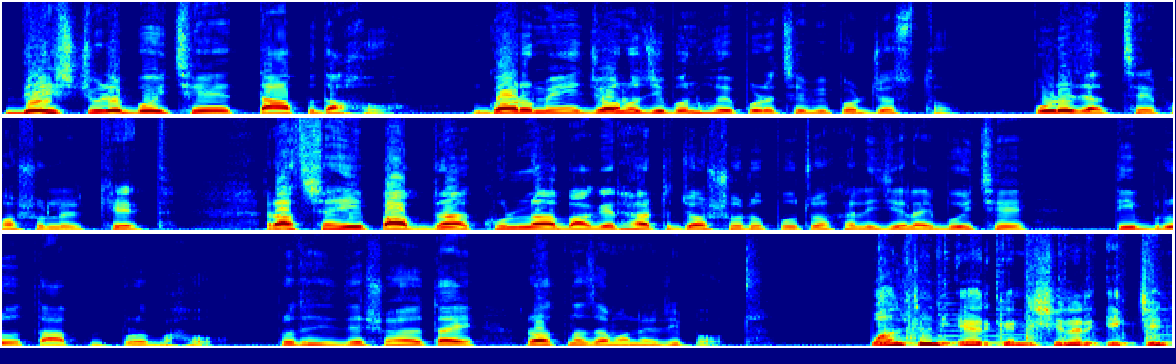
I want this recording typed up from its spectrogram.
দেশ জুড়ে বইছে তাপদাহ। গরমে জনজীবন হয়ে পড়েছে বিপর্যস্ত। পুড়ে যাচ্ছে ফসলের ক্ষেত। রাজশাহী, পাবনা, খুলনা, বাগেরহাট, যশোর ও পটুয়াখালী জেলায় বইছে তীব্র তাপ প্রবাহ প্রতিনিধিদের সহায়তায় রত্না জামানের রিপোর্ট। ওয়ালটন এয়ার কন্ডিশনার এক্সচেঞ্জ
